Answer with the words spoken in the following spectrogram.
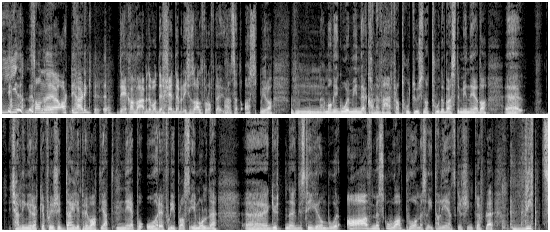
liten sånn uh, artig helg. Det kan være, men det, var, det skjedde, men ikke så altfor ofte. Uansett, Aspmyra. Mm, mange gode minner. Kan det være fra 2002 det beste minnet er da? Eh, Kjell Inge Røkke flyr sitt deilig privatjet ned på Åre flyplass i Molde. Eh, guttene stiger om bord. Av med skoa, på med sånne italienske skinntøfler. Hvitt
